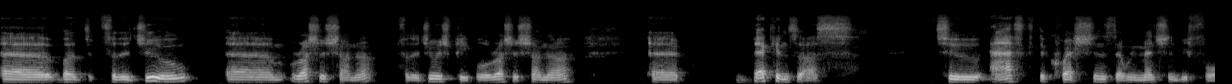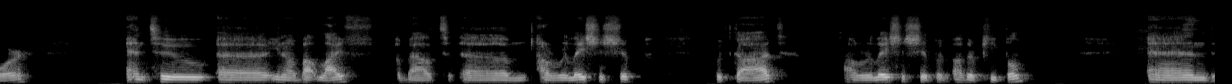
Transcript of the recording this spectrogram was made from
Uh, but for the Jew, um, Rosh Hashanah, for the Jewish people, Rosh Hashanah uh, beckons us to ask the questions that we mentioned before and to, uh, you know, about life, about um, our relationship with God, our relationship with other people, and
